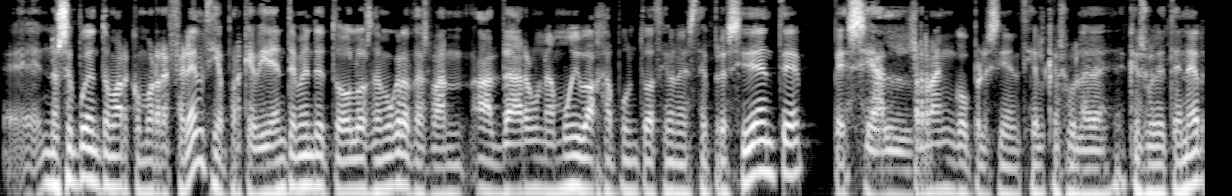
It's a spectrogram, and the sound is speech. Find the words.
eh, no se pueden tomar como referencia, porque evidentemente todos los demócratas van a dar una muy baja puntuación a este presidente, pese al rango presidencial que suele, que suele tener.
